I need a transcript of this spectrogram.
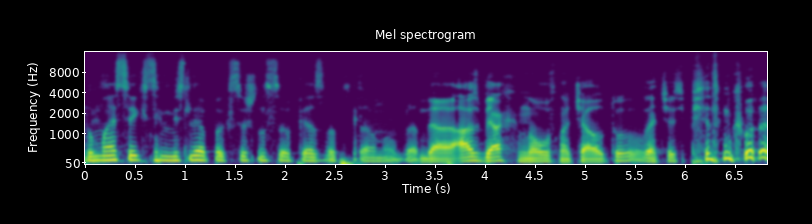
То май всеки си мисли, а пък всъщност се оказва тотално обратно. Да, аз бях много в началото, вече си питам кура,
